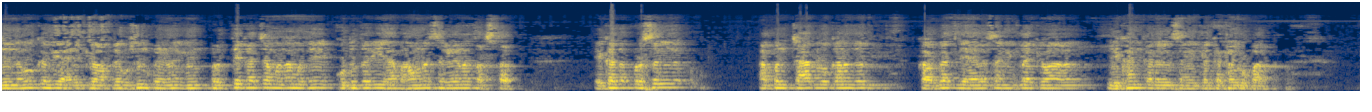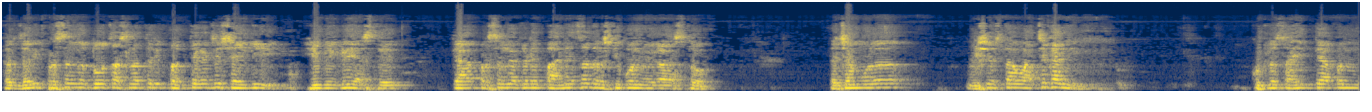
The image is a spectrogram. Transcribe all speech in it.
जे नवकवी आहेत किंवा आपल्यापासून प्रेरणा घेऊन प्रत्येकाच्या मनामध्ये कुठेतरी ह्या भावना सगळ्यांनाच असतात. एखादा प्रसंग आपण चार लोकांना जर काव्यात लिहायला सांगितला किंवा लिखाण करायला सांगितलं कथारूपात तर जरी प्रसंग तोच असला तरी प्रत्येकाची शैली ही वेगळी असते. त्या प्रसंगाकडे पाहण्याचा दृष्टिकोन वेगळा असतो. त्याच्यामुळं विशेषतः वाचकांनी कुठलं साहित्य आपण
